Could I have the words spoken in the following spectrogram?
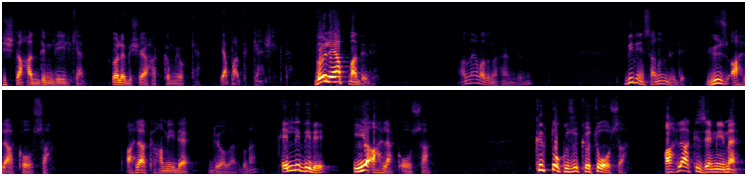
Hiç de haddim değilken, böyle bir şeye hakkım yokken. Yapardık gençlikte. Böyle yapma dedi. Anlayamadım efendim dedim. Bir insanın dedi yüz ahlakı olsa, ahlak-ı hamide diyorlar buna. 51'i iyi ahlak olsa, 49'u kötü olsa, ahlaki zemime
